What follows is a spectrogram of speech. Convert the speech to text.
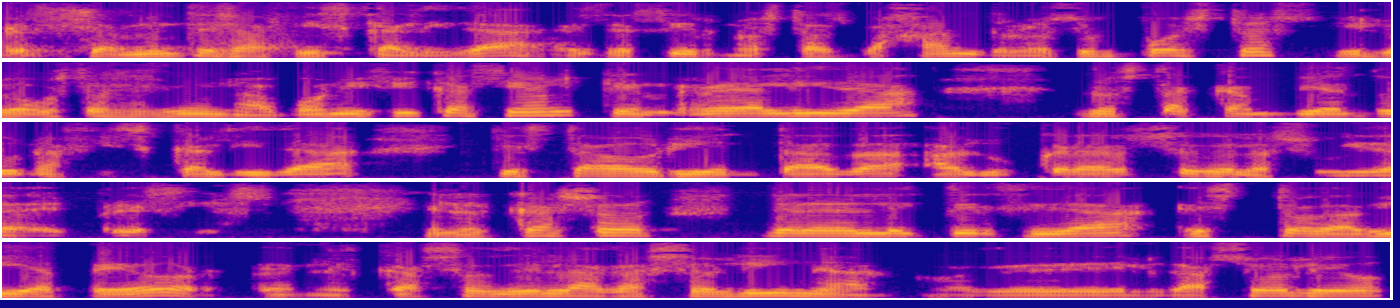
precisamente esa fiscalidad, es decir, no estás bajando los impuestos y luego estás haciendo una bonificación que en realidad no está cambiando una fiscalidad que está orientada a lucrarse de la subida de precios. En el caso de la electricidad es todavía peor. En el caso de la gasolina o del gasóleo,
